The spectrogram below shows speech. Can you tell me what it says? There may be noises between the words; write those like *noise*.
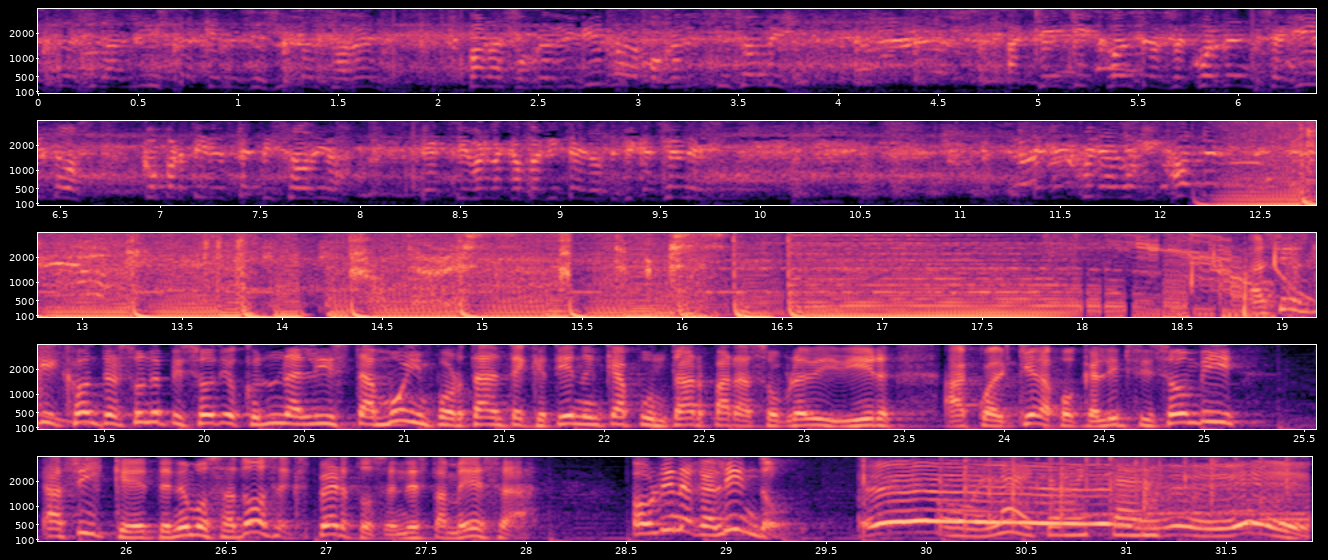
Esta es la lista que necesitan saber para sobrevivir al apocalipsis zombie. Aquí en Geek Hunters recuerden seguirnos, compartir este episodio y activar la campanita de notificaciones. Tengan cuidado, Geek Hunters. Así es, Geek Hunters, un episodio con una lista muy importante que tienen que apuntar para sobrevivir a cualquier apocalipsis zombie. Así que tenemos a dos expertos en esta mesa. Paulina Galindo. Hola, ¿cómo están? ¡Eh!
